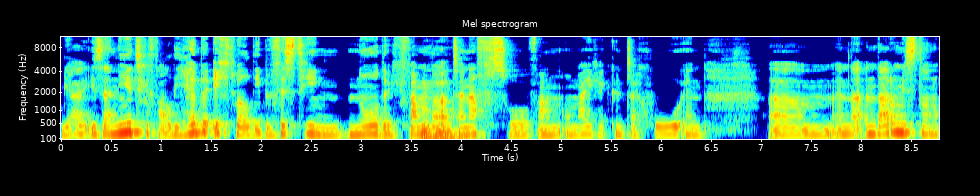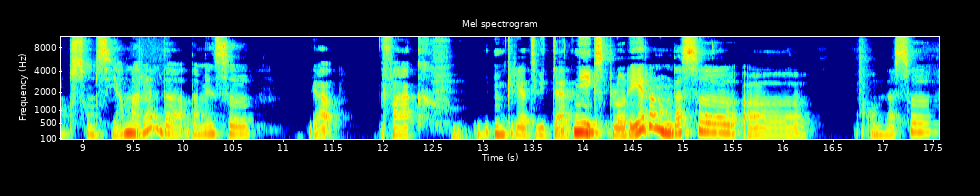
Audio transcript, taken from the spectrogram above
ja, is dat niet het geval. Die hebben echt wel die bevestiging nodig van Mhm. buitenaf. Zo van, oh my, jij kunt dat goed. En, ehm, en, da- en daarom is het dan ook soms jammer hè, dat, dat mensen ja, vaak hun creativiteit niet exploreren, omdat ze, eh, ja, omdat ze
